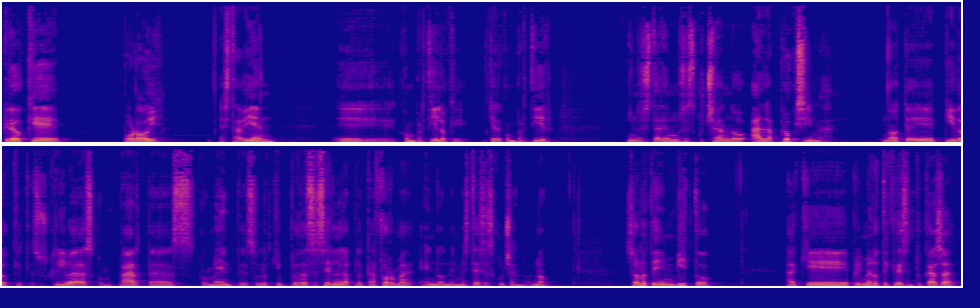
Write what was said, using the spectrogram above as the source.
creo que por hoy está bien. Eh, lo que quiero compartir y nos estaremos escuchando a la próxima. No te pido que te suscribas, compartas, comentes o lo que puedas hacer en la plataforma en donde me estés escuchando. No. Solo te invito a que primero te quedes en tu casa,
